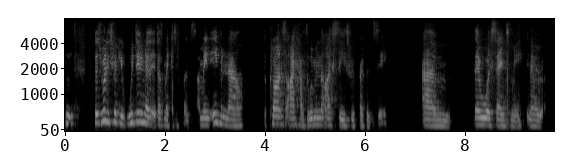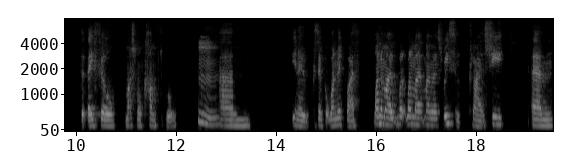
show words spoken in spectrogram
So it's, so it's really tricky. We do know that it does make a difference. I mean, even now, the clients I have, the women that I see through pregnancy, um, they're always saying to me, you know, that they feel much more comfortable. Hmm. Um, you know, because they've got one midwife. One of my one of my, my most recent clients, she um,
